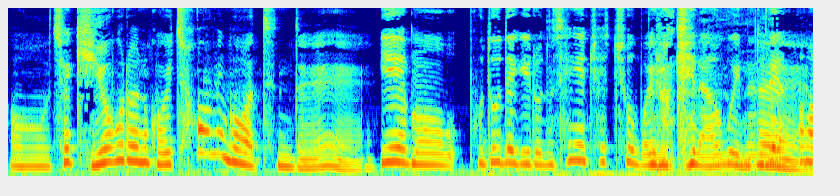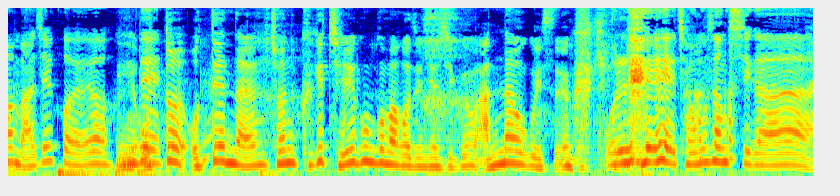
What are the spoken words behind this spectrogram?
어, 제 기억으로는 거의 처음인 것 같은데. 예, 뭐 보도되기로는 생애 최초 뭐 이렇게 나오고 있는데 네. 아마 맞을 거예요. 예, 근데 어떤 어땠나요? 저는 그게 제일 궁금하거든요. 지금 안 나오고 있어요. 그게. 원래 정우성 씨가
